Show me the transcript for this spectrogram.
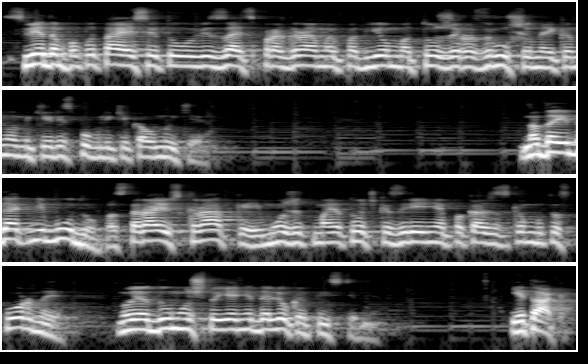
Следом попытаясь это увязать с программой подъема тоже разрушенной экономики Республики Калмыкия. Надоедать не буду, постараюсь кратко, и может моя точка зрения покажется кому-то спорной, но я думаю, что я недалек от истины. Итак,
